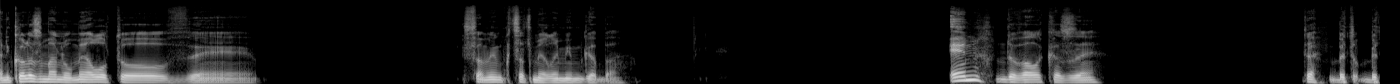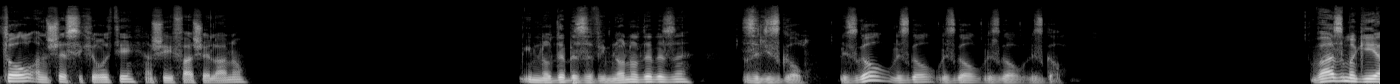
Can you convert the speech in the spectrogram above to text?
אני כל הזמן אומר אותו, ולפעמים קצת מרימים גבה. אין דבר כזה, בתור אנשי security, השאיפה שלנו, אם נודה בזה ואם לא נודה בזה, זה לסגור. לסגור, לסגור, לסגור, לסגור, לסגור. ואז מגיע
